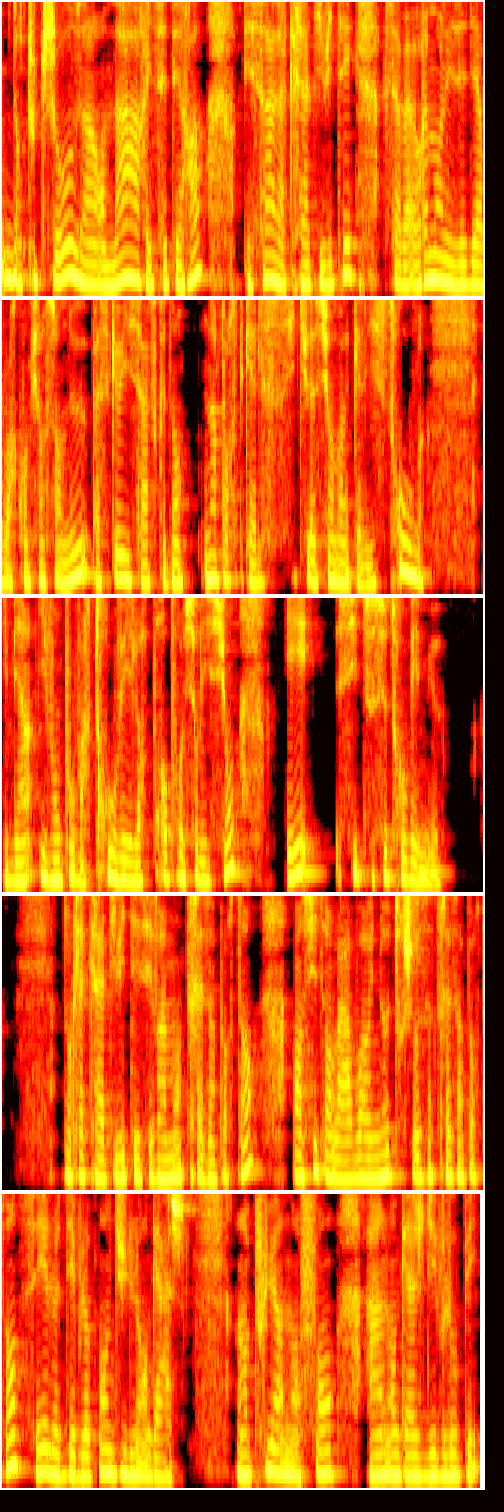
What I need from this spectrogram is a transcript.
dans toutes choses, hein, en art, etc. Et ça, la créativité, ça va vraiment les aider à avoir confiance en eux parce qu'ils savent que dans n'importe quelle situation dans laquelle ils se trouvent, eh bien, ils vont pouvoir trouver leur propre solution et se trouver mieux. Donc la créativité, c'est vraiment très important. Ensuite, on va avoir une autre chose très importante, c'est le développement du langage. Plus un enfant a un langage développé,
